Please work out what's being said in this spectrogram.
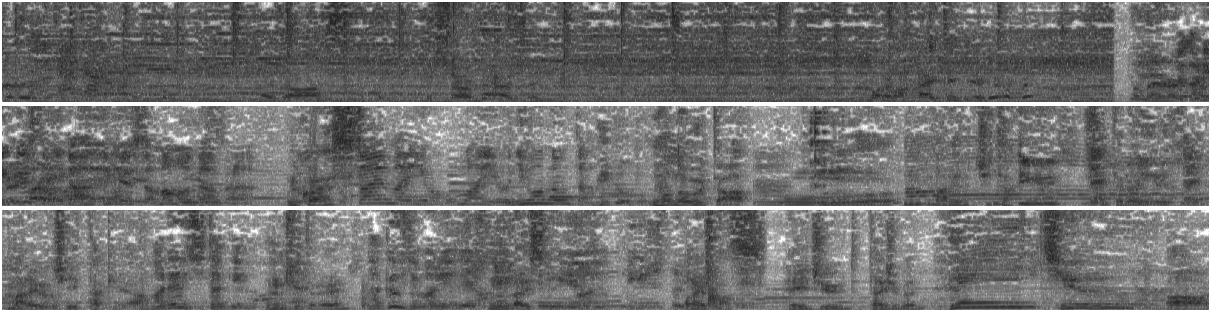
the. That's awesome. It's so embarrassing. You? なんかリクエスト歌リクエストママ歌うから。Request? 歌えまいようまいよ日本の歌。日本の歌、おー。丸内竹也知ってる？誰丸内竹也丸内竹也うん知ってる？竹内まりやちゃん。うん大好き。お願いします。Hey Jude 大丈夫？Hey Jude ああ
